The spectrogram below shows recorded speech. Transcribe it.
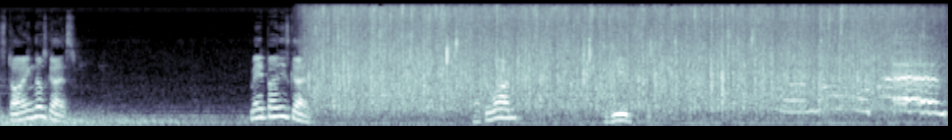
Starring those guys. Made by these guys. Chapter 1. Deeds. Oh, man.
